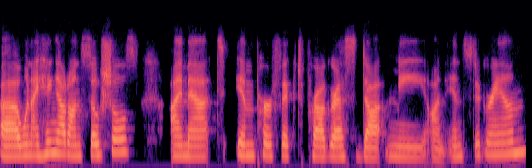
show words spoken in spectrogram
Uh, when I hang out on socials, I'm at imperfectprogress.me on Instagram.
